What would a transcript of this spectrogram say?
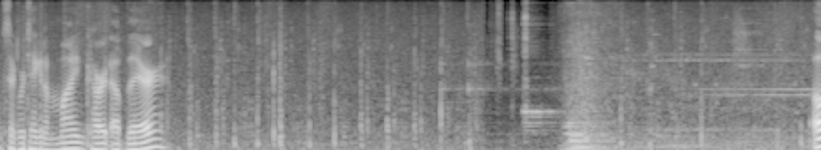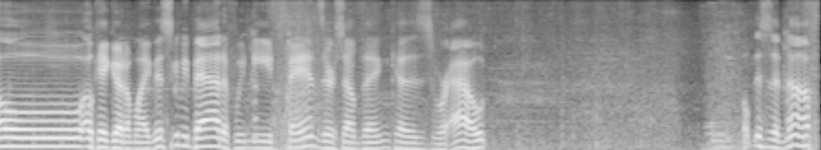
Looks like we're taking a mine cart up there. Oh, okay, good. I'm like, this is going to be bad if we need fans or something, because we're out. Hope this is enough.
